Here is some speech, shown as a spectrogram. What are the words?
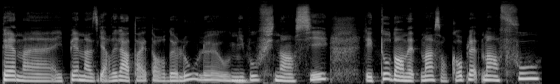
peinent à, à, se garder la tête hors de l'eau au mm. niveau financier. Les taux d'endettement sont complètement fous.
